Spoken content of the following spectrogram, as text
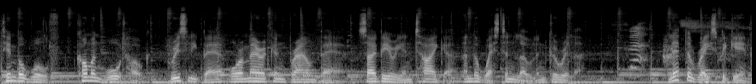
timber wolf, common warthog, grizzly bear or American brown bear, Siberian tiger and the western lowland gorilla. Let the race begin.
